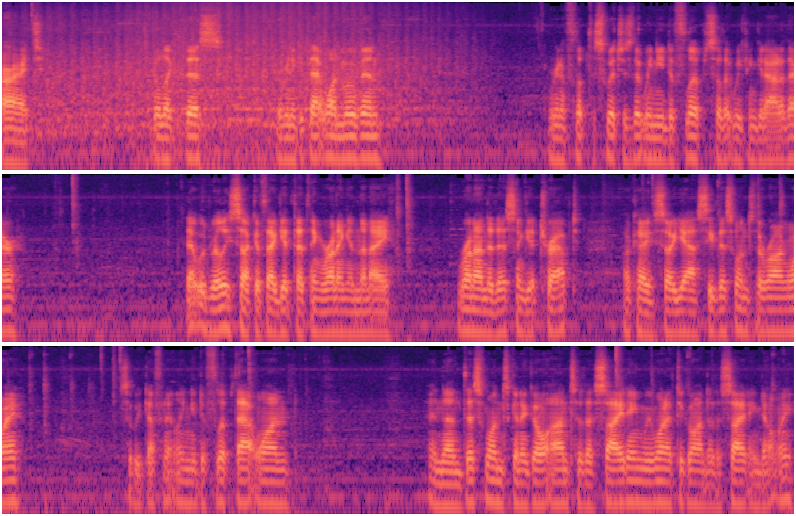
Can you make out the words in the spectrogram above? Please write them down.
Alright. Let's go like this. We're going to get that one moving. We're going to flip the switches that we need to flip so that we can get out of there. That would really suck if I get that thing running and then I run onto this and get trapped. Okay, so yeah, see this one's the wrong way. So we definitely need to flip that one. And then this one's going to go onto the siding. We want it to go onto the siding, don't we?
